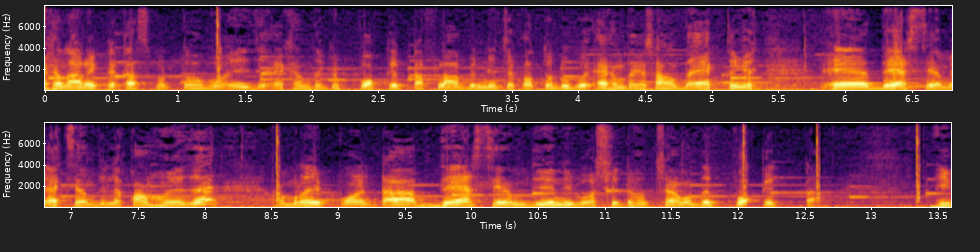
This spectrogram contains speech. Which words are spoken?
এখন আরেকটা কাজ করতে হবে, এই যে এখান থেকে পকেটটা ফ্লাবের নিচে কতটুকু? এখান থেকে সাধারণত এক থেকে দেড় সিএম এক সিএম দিলে কম হয়ে যায় আমরা এই পয়েন্টটা দেড় সিএম দিয়ে নিব, সেটা হচ্ছে আমাদের পকেটটা এই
